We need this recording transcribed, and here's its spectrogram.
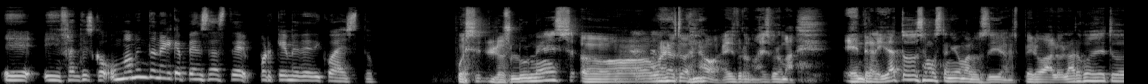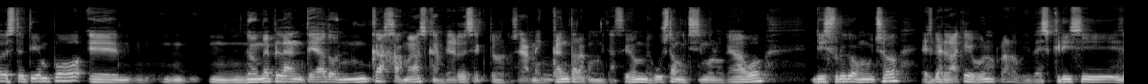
Eh, y Francisco, un momento en el que pensaste, ¿por qué me dedico a esto? Pues los lunes, oh, bueno, todo- no, es broma, es broma. En realidad todos hemos tenido malos días, pero a lo largo de todo este tiempo eh, no me he planteado nunca jamás cambiar de sector. O sea, me encanta la comunicación, me gusta muchísimo lo que hago, disfruto mucho. Es verdad que, bueno, claro, vives crisis,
